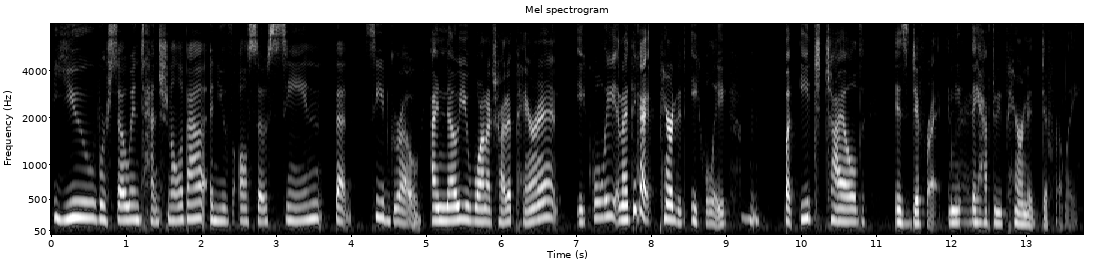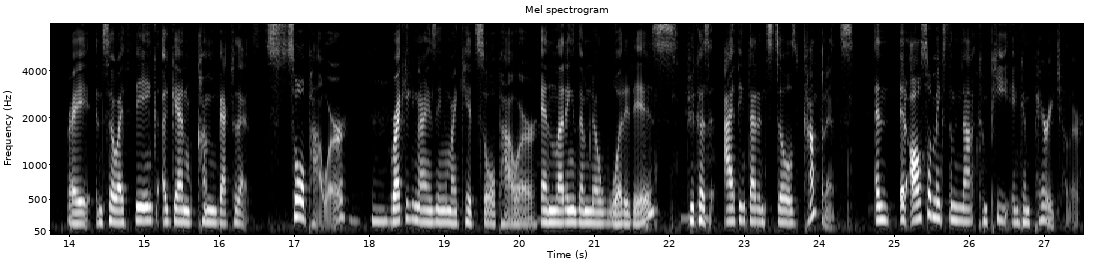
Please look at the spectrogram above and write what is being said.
you were so intentional about, and you've also seen that seed grow? I know you want to try to parent equally, and I think I parented equally, but each child is different and you- they have to be parented differently. Right. And so I think, again, coming back to that soul power, mm-hmm. recognizing my kid's soul power and letting them know what it is, because I think that instills confidence. And it also makes them not compete and compare each other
